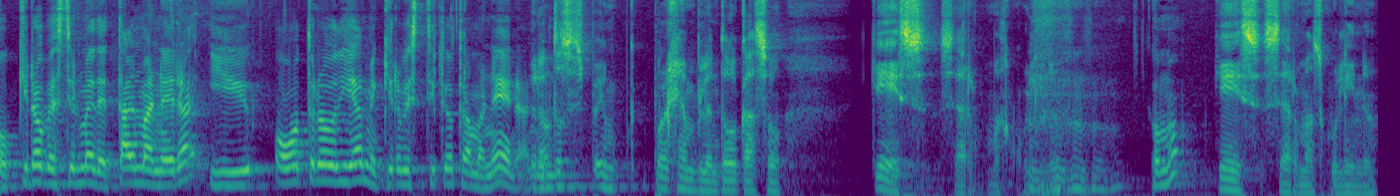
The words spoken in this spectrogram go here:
o quiero vestirme de tal manera y otro día me quiero vestir de otra manera, Pero entonces, en- por ejemplo, en todo caso, ¿qué es ser masculino? ¿Cómo? ¿Qué es ser masculino?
